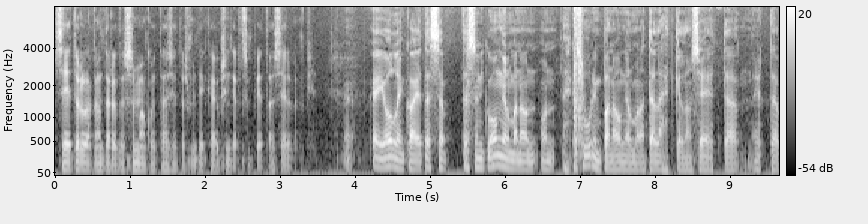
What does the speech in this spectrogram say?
se ei todellakaan tarkoita samaa kuin, että asiat olisi mitenkään yksinkertaisempia tai selvempiä. Ei ollenkaan. Ja tässä, tässä niin ongelmana on, on, ehkä suurimpana ongelmana tällä hetkellä on se, että, että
